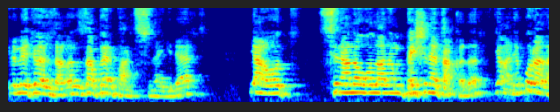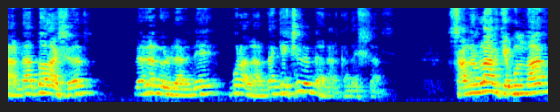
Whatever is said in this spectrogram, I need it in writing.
Ümit Özdağ'ın Zafer Partisi'ne gider yahut Sinan Oğlan'ın peşine takılır. Yani buralarda dolaşır ve ömürlerini buralarda geçirirler arkadaşlar. Sanırlar ki bunlar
